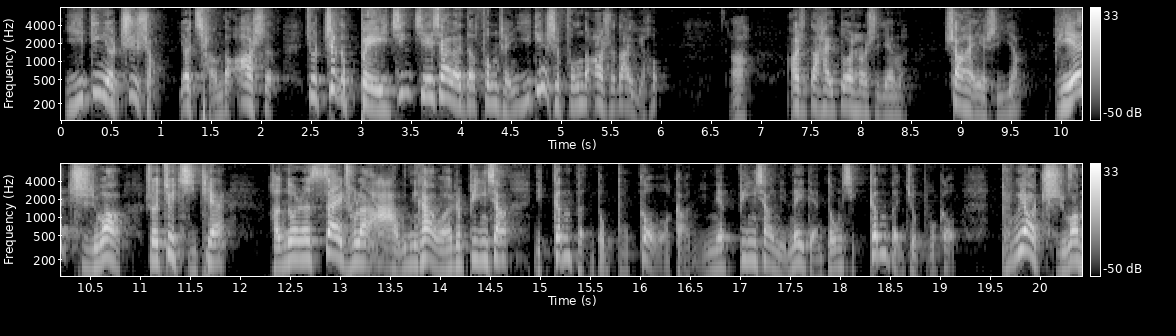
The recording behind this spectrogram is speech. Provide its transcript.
一定要至少要抢到二十，就这个北京接下来的封城一定是封到二十大以后，啊，二十大还有多长时间吗？上海也是一样。别指望说就几天，很多人晒出来啊！你看我这冰箱，你根本都不够。我告诉你，你冰箱里那点东西根本就不够。不要指望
